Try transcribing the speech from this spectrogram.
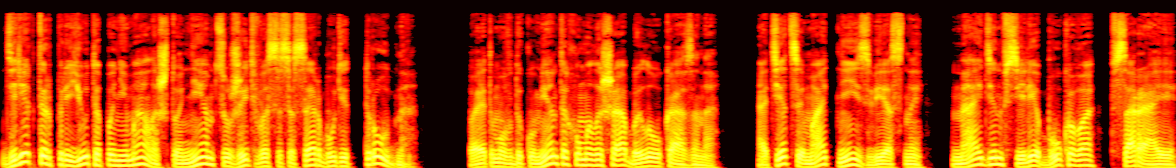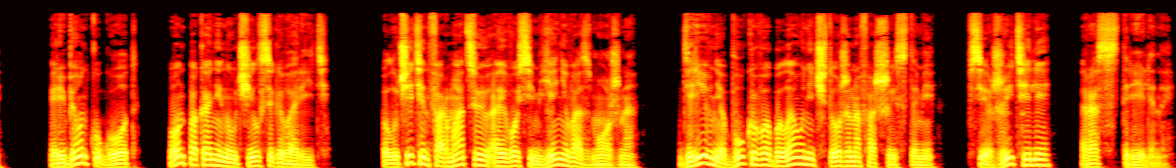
Директор приюта понимала, что немцу жить в СССР будет трудно, поэтому в документах у малыша было указано «Отец и мать неизвестны, найден в селе Буково в сарае, ребенку год, он пока не научился говорить. Получить информацию о его семье невозможно. Деревня Буково была уничтожена фашистами, все жители расстреляны.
